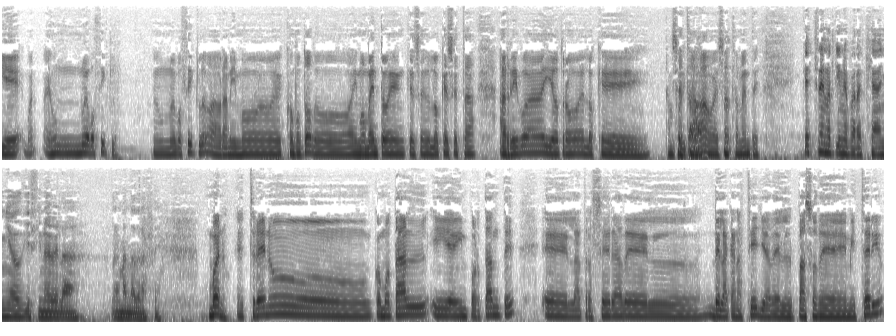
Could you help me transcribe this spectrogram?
y eh, bueno, es un nuevo ciclo un nuevo ciclo. Ahora mismo es como todo. Hay momentos en que se, los que se está arriba y otros en los que se está abajo, exactamente. ¿Qué estreno tiene para este año 19 la, la Hermandad de la Fe? Bueno, estreno como tal y importante eh, la trasera del, de la canastilla del Paso de Misterio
